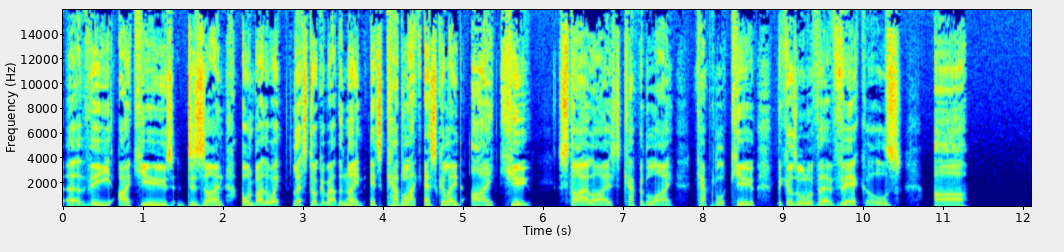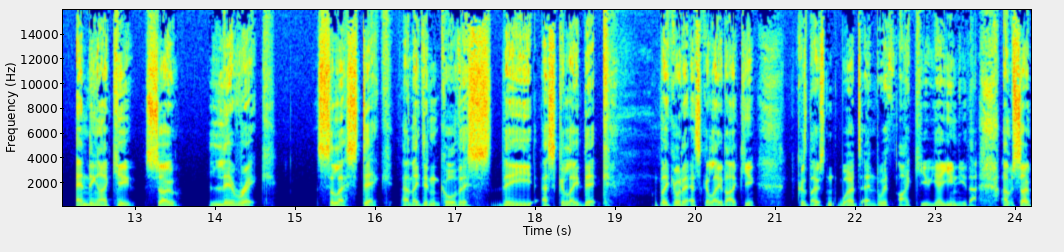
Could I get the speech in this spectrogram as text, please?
Uh, the IQ's design. Oh, and by the way, let's talk about the name. It's Cadillac Escalade IQ stylized capital I, capital Q, because all of their vehicles are ending IQ. So Lyriq, Celestiq, and they didn't call this the Escalade Dick. they called it Escalade IQ because those words end with IQ. Yeah, you knew that. Um, so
